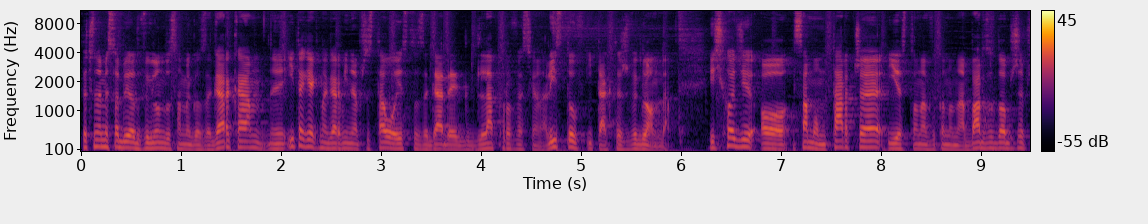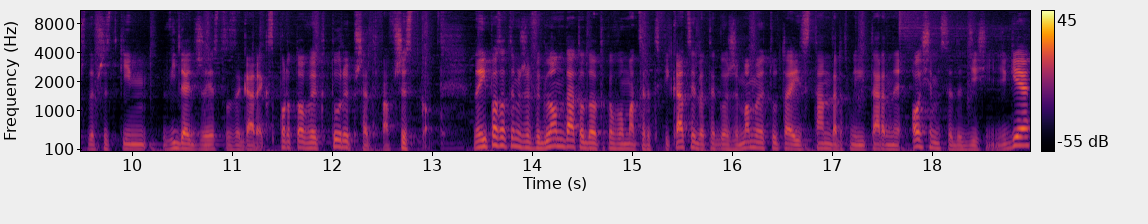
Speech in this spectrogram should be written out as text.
Zaczynamy sobie od wyglądu samego zegarka i tak jak na Garmina przystało, jest to zegarek dla profesjonalistów i tak też wygląda. Jeśli chodzi o samą tarczę, jest ona wykonana bardzo dobrze. Przede wszystkim widać, że jest to zegarek sportowy, który przetrwa wszystko. No i poza tym, że wygląda, to dodatkowo ma certyfikację, dlatego że mamy tutaj standard militarny 810G,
